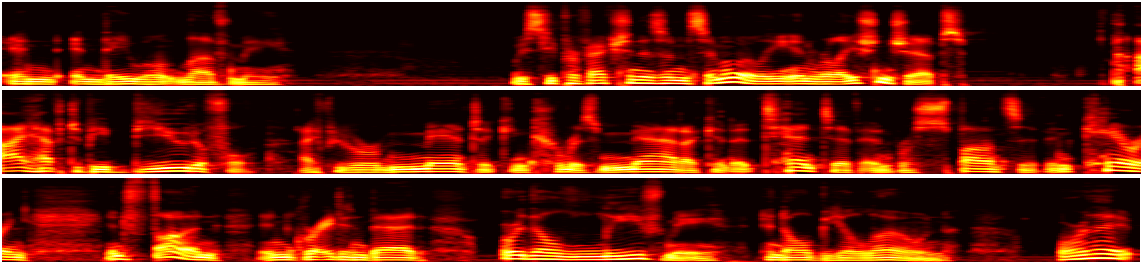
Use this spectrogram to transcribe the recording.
and and they won't love me. We see perfectionism similarly in relationships. I have to be beautiful. I have to be romantic and charismatic and attentive and responsive and caring and fun and great in bed, or they'll leave me and I'll be alone. Or they,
